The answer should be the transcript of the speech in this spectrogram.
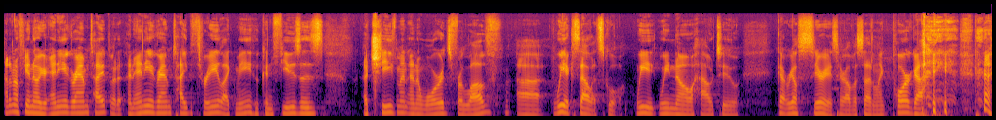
I don't know if you know your Enneagram type, but an Enneagram type 3 like me who confuses achievement and awards for love, uh, we excel at school. We, we know how to, got real serious here all of a sudden, like, poor guy.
